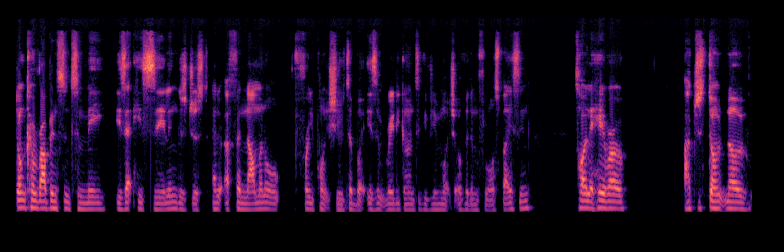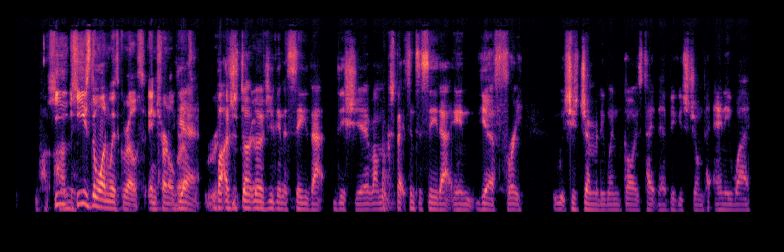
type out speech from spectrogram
Duncan Robinson, to me, is at his ceiling as just a, a phenomenal three point shooter, but isn't really going to give you much other than floor spacing. Tyler Herro, I just don't know. He he's the one with growth, internal growth. Yeah, but I just don't know if you're going to see that this year. I'm expecting to see that in year three, which is generally when guys take their biggest jump anyway.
